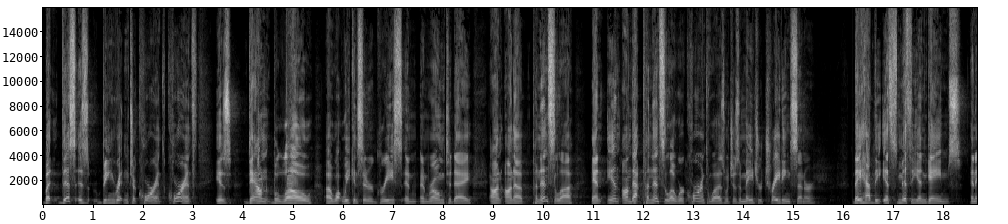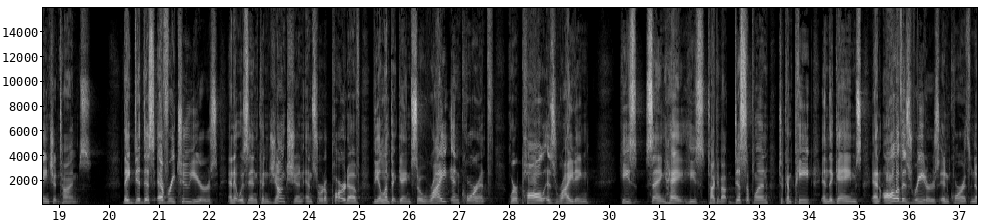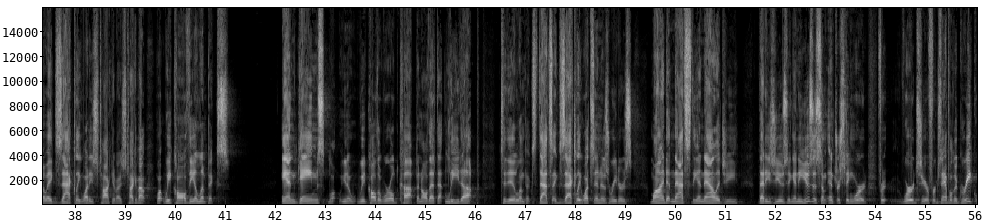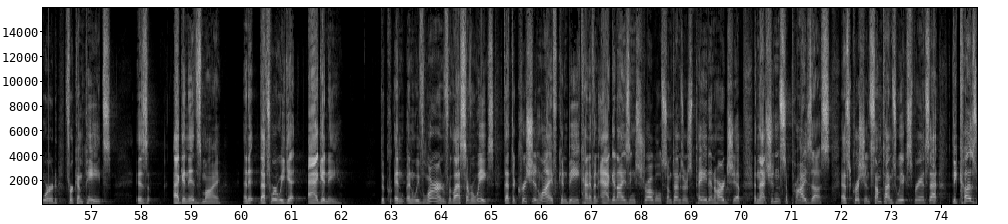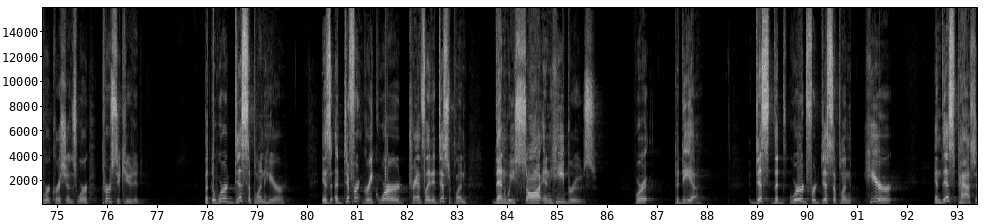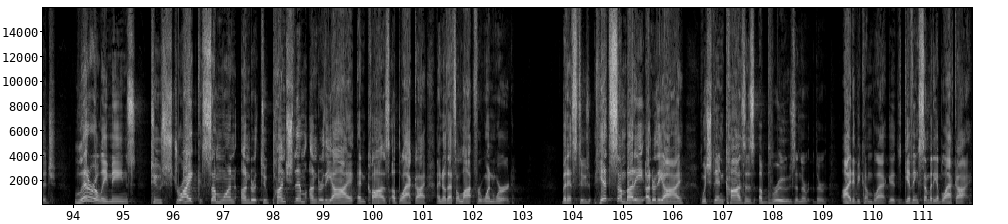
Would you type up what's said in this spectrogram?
but this is being written to Corinth. Corinth is down below uh, what we consider Greece and, and Rome today on, on a peninsula. And in, on that peninsula where Corinth was, which is a major trading center, they had the Isthmian Games in ancient times. They did this every two years, and it was in conjunction and sort of part of the Olympic Games. So, right in Corinth, where Paul is writing, he's saying, hey, he's talking about discipline to compete in the games, and all of his readers in Corinth know exactly what he's talking about. He's talking about what we call the Olympics and games, you know, we'd call the World Cup and all that that lead up to the Olympics. That's exactly what's in his readers' mind, and that's the analogy that he's using. And he uses some interesting word for, words here. For example, the Greek word for competes is agonizomai, and it, that's where we get agony. The, and, and we've learned for the last several weeks that the Christian life can be kind of an agonizing struggle. Sometimes there's pain and hardship, and that shouldn't surprise us as Christians. Sometimes we experience that because we're Christians, we're persecuted. But the word discipline here is a different Greek word translated discipline than we saw in Hebrews, where paideia. Dis, the word for discipline here in this passage literally means to strike someone under, to punch them under the eye and cause a black eye. I know that's a lot for one word, but it's to hit somebody under the eye which then causes a bruise and their, their eye to become black. It's giving somebody a black eye.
